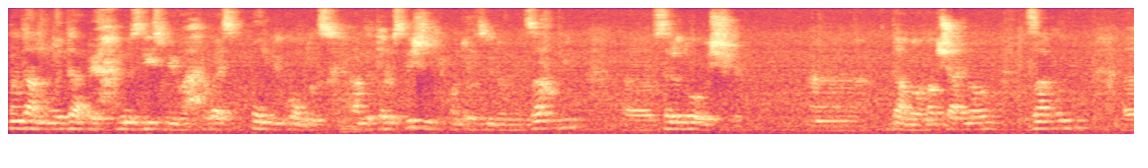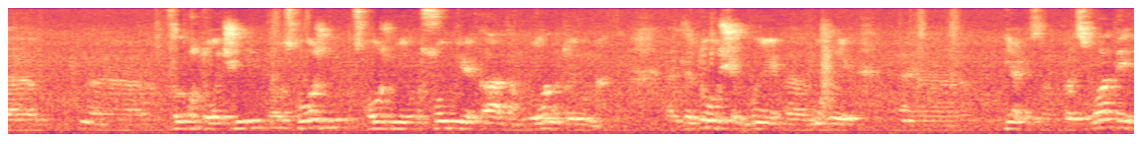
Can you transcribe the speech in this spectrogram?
На даному етапі ми здійснюємо весь повний комплекс антитерористичних і контррозвідувальних заходів е, в середовищі е, даного навчального закладу, е, е, в оточенні з кожною, з кожною особою, яка там була на той момент. Е, Для того, щоб ми е, могли е, якісно працювати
